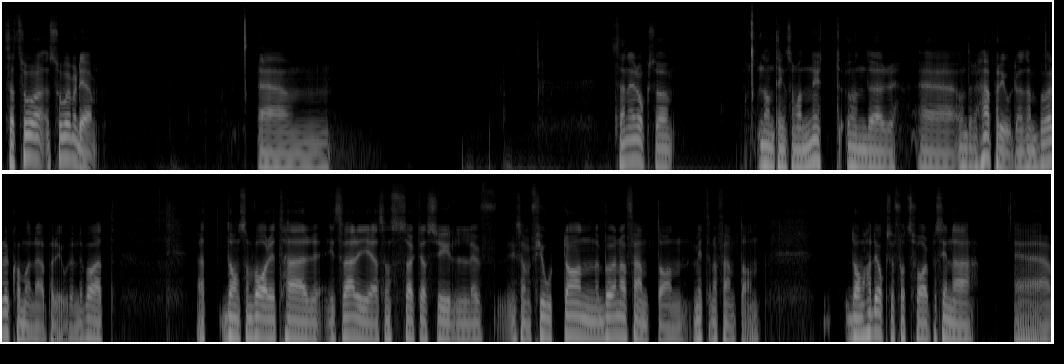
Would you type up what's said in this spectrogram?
så att så, så var det med det. Eh, sen är det också någonting som var nytt under, eh, under den här perioden, som började komma under den här perioden, det var att att de som varit här i Sverige, alltså som sökte asyl liksom 14, början av 15, mitten av 15. De hade också fått svar på sina eh,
